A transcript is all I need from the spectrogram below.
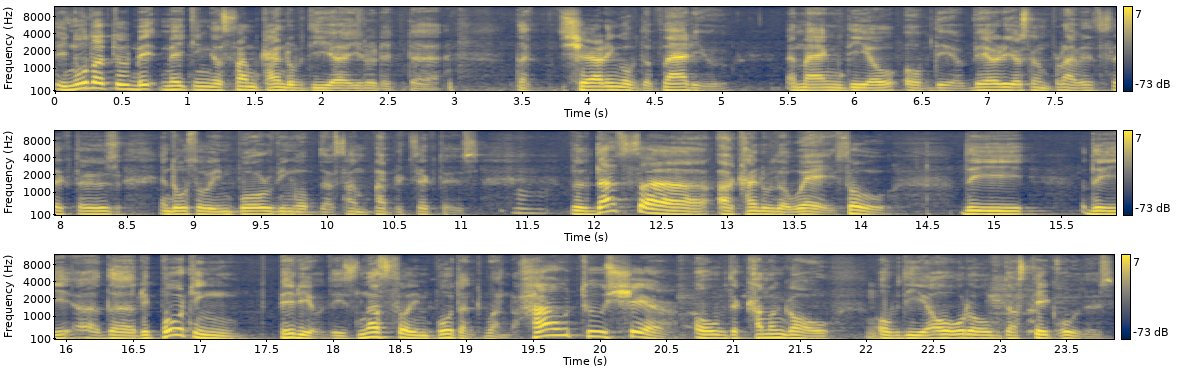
in order to ma- making uh, some kind of the uh, you know that uh, the sharing of the value among the uh, of the various and private sectors and also involving of the some public sectors, so that's uh, a kind of the way. So the the uh, the reporting period is not so important one. How to share of the common goal of the all of the stakeholders.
